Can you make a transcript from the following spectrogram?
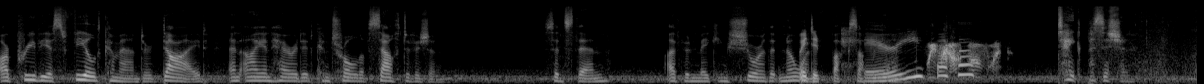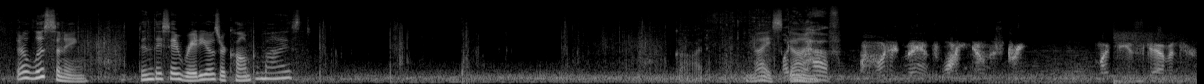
our previous field commander, died, and I inherited control of South Division. Since then, I've been making sure that no Wait, one did fucks up again. Perry We've fuck up? Take position. They're listening. Didn't they say radios are compromised? God. Nice What gun. do you have? A hooded man's walking down the street. Might be a scavenger.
